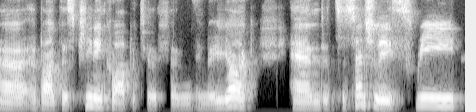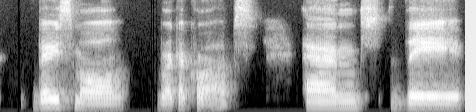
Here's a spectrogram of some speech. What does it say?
uh, about this cleaning cooperative in, in New York, and it's essentially three very small worker co-ops, and they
